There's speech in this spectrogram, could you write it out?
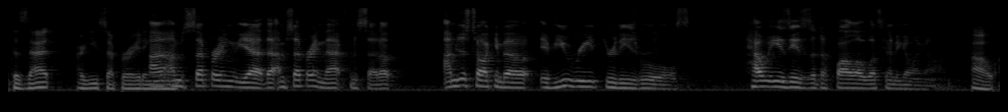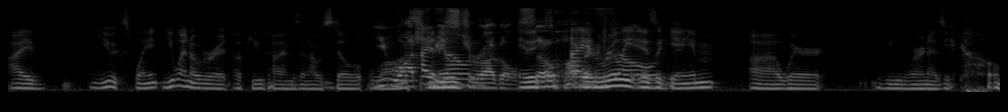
does that are you separating I, that? I'm separating, yeah, that, I'm separating that from setup. I'm just talking about if you read through these rules, how easy is it to follow what's going to be going on? Oh, I you explained you went over it a few times and I was still You lost. watched I me and it was, struggle so hard. it really is a game uh, where you learn as you go.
